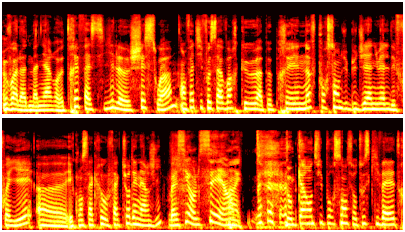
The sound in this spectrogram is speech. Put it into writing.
Voilà, de manière euh, très facile euh, chez soi. En fait, il faut savoir que à peu près 9% du budget annuel des foyers euh, est consacré aux factures d'énergie. Bah si, on le sait. Hein. Donc 48% sur tout ce qui va être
